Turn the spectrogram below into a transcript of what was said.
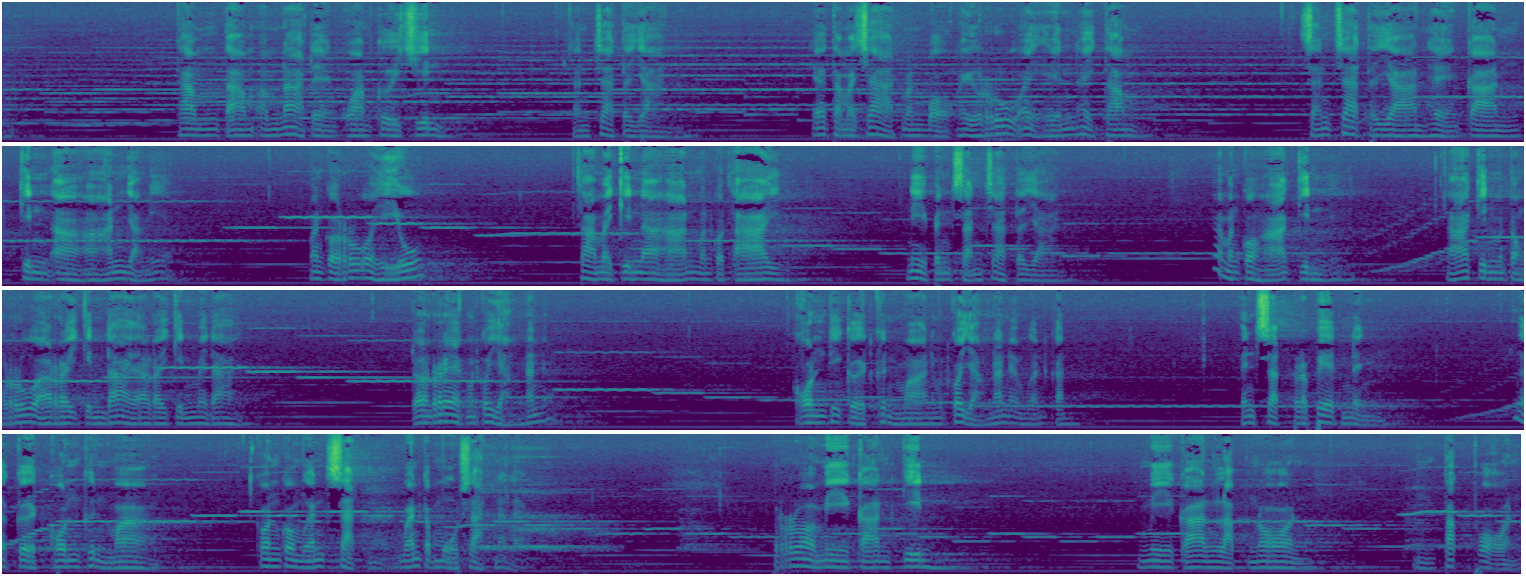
ทำตามอำนาจแห่งความเคยชินสัญชาตญาณ และธรรมชาติมันบอกให้รู้ให้เห็นให้ทำสัญชาตญาณแห่งการกินอาหารอย่างนี้ มันก็รู้ว่าหิว ถ้าไม่กินอาหารมันก็ตาย นี่เป็นสัญชาตญาณมันก็หากิน หากินมันต้องรู้อะไรกินได้อะไรกินไม่ได้ ตอนแรกมันก็อย่างนั้น คนที่เกิดขึ้นมาเนี่ยมันก็อย่างนั้นเหมือนกัน เป็นสัตว์ประเภทหนึ่ง เมื่อเกิดคนขึ้นมา คนก็เหมือนสัตว์ เหมือนกับหมูสัตว์นั่นแหละเพราะมีการกิน มีการหลับนอนพักผ่อน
